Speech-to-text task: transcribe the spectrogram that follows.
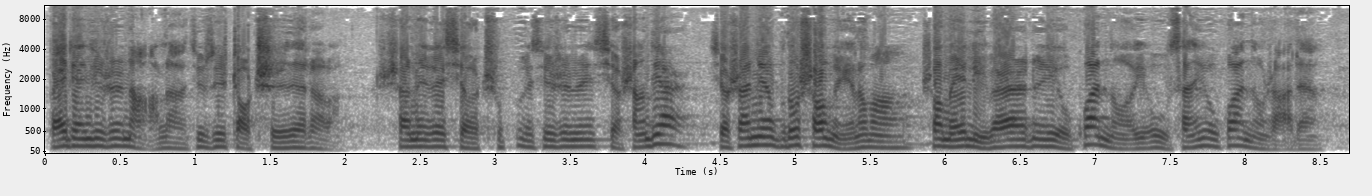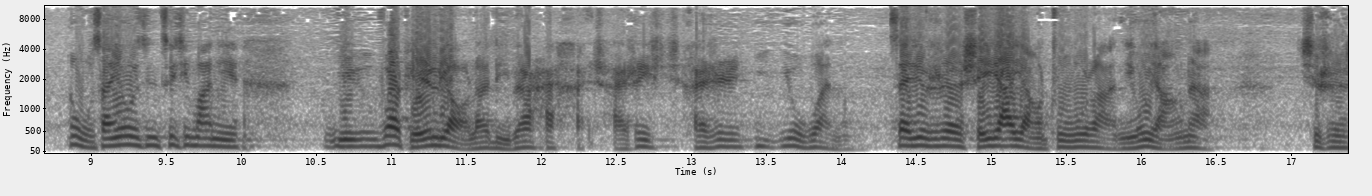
白天就是哪了？就是找吃的了。上那个小吃，就是那小商店小商店不都烧煤了吗？烧煤里边那有罐头，有午餐肉罐头啥的。那午餐肉最起码你，你外皮了了，里边还还还是还是肉罐头。再就是谁家养猪了、牛羊的，就是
